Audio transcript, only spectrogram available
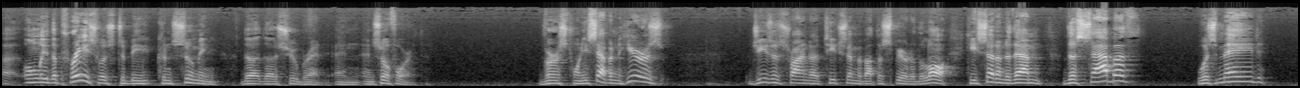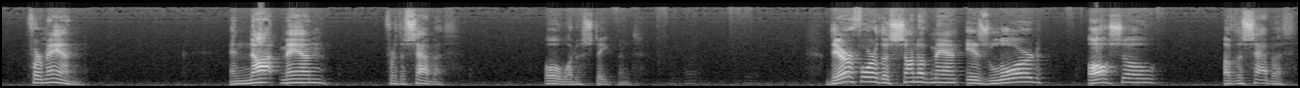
uh, only the priest was to be consuming the, the shewbread, and, and so forth. Verse 27, here's Jesus trying to teach them about the spirit of the law. He said unto them, The Sabbath was made for man, and not man for the Sabbath. Oh, what a statement. Therefore, the Son of Man is Lord also of the Sabbath.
